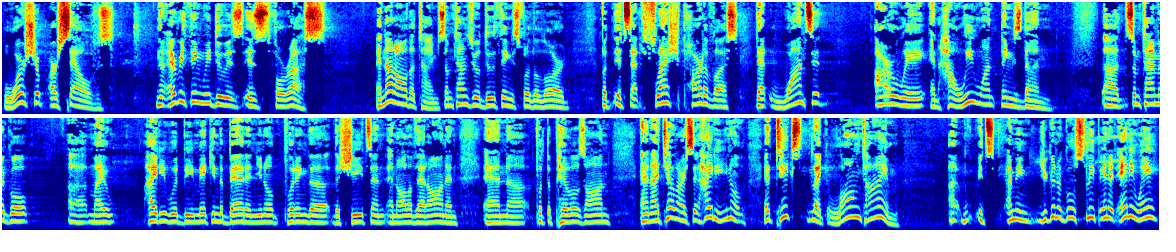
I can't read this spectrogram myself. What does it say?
worship ourselves. Know, everything we do is, is for us. And not all the time. Sometimes we'll do things for the Lord, but it's that flesh part of us that wants it our way and how we want things done. Uh, some time ago, uh, my Heidi would be making the bed and you know putting the, the sheets and, and all of that on and and uh, put the pillows on. And I tell her I said Heidi you know it takes like long time. Uh, it's I mean you're gonna go sleep in it anyway.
